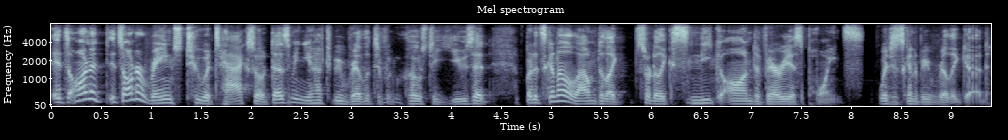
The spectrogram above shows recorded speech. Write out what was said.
it's on a it's on a range two attack, so it does mean you have to be relatively close to use it. But it's going to allow him to like sort of like sneak on to various points, which is going to be really good,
